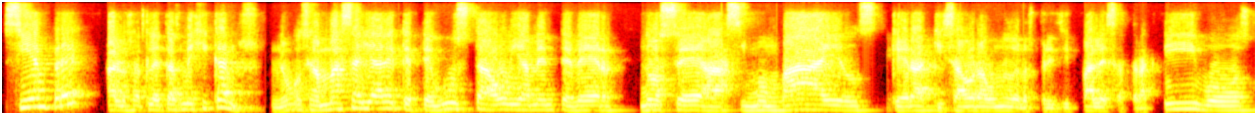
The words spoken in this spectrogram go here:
Siempre a los atletas mexicanos, ¿no? O sea, más allá de que te gusta obviamente ver, no sé, a Simón Biles, que era quizá ahora uno de los principales atractivos,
